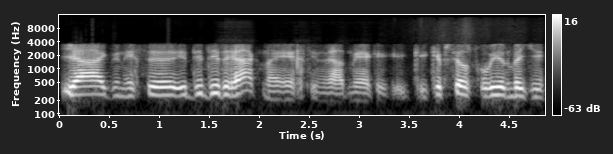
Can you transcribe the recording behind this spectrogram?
Ja, ik ben echt... eh, dit, dit raakt mij echt inderdaad, merk ik. ik. Ik heb zelfs geprobeerd een beetje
